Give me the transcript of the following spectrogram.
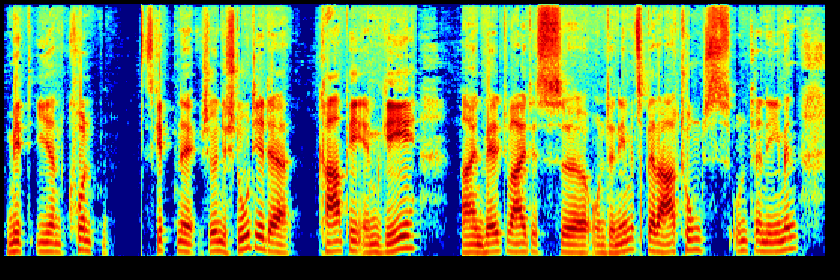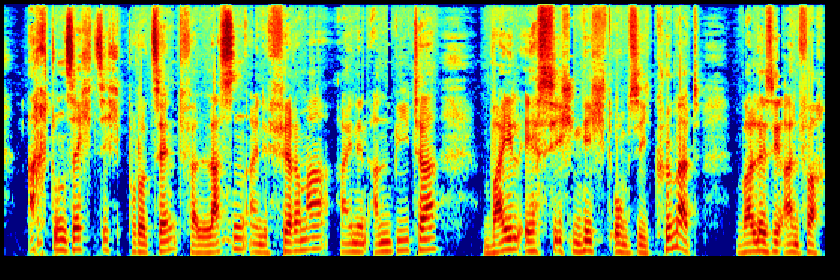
mit ihren Kunden. Es gibt eine schöne Studie der KPMG, ein weltweites äh, Unternehmensberatungsunternehmen. 68 Prozent verlassen eine Firma, einen Anbieter, weil er sich nicht um sie kümmert, weil er sie einfach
